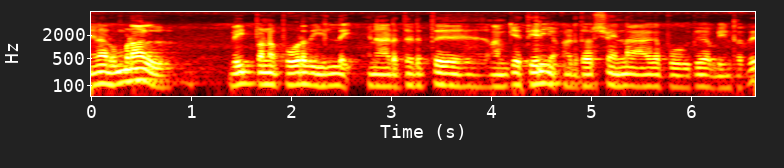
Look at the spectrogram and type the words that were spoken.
ஏன்னா ரொம்ப நாள் வெயிட் பண்ண போகிறது இல்லை. ஏன்னா அடுத்தடுத்து நமக்கே தெரியும். அடுத்த வருஷம் என்ன ஆக போகுது அப்படின்றது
